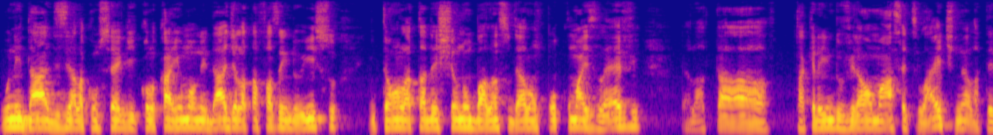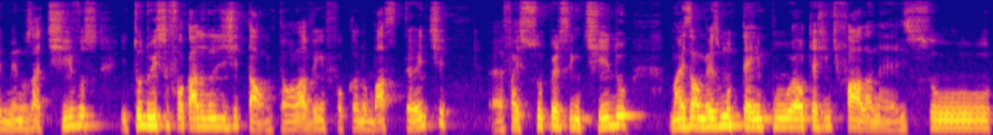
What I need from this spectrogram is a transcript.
unidades e ela consegue colocar em uma unidade, ela está fazendo isso, então ela está deixando um balanço dela um pouco mais leve, ela está tá querendo virar uma asset light, né, ela ter menos ativos e tudo isso focado no digital, então ela vem focando bastante, é, faz super sentido, mas ao mesmo tempo é o que a gente fala, né? Isso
